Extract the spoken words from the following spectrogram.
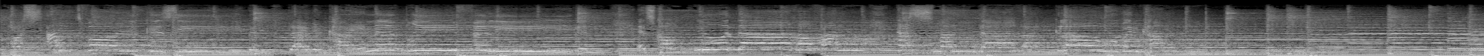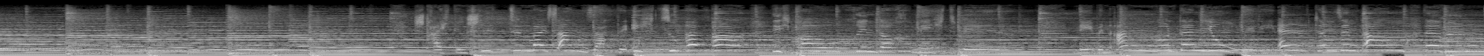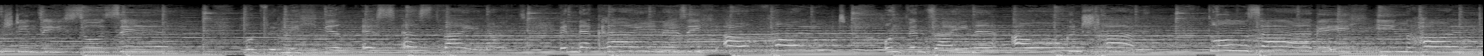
Postamt Wolke 7 bleiben keine Briefe liegen. Es kommt nur darauf an, dass man daran glauben kann. Streich den Schlitten weiß an, sagte ich zu Papa, ich brauch ihn doch nicht mehr. Nebenan wohnt ein Junge, die Eltern sehr. Und für mich wird es erst Weihnacht, wenn der Kleine sich auch freut und wenn seine Augen strahlen. Drum sage ich ihm heut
